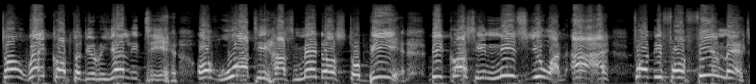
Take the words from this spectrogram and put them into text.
to wake up to the reality of what He has made us to be because He needs you and I for the fulfillment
